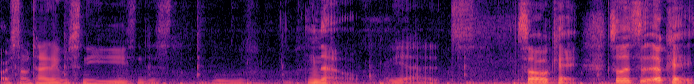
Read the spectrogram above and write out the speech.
or sometimes they would sneeze and just move. No. Yeah, it's So okay, so that's okay.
